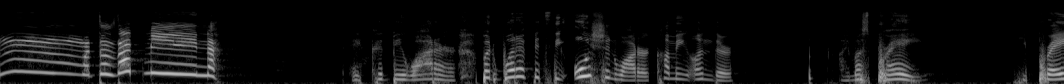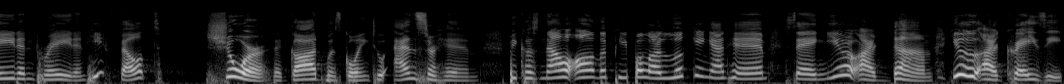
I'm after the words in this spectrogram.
Hmm, what does that? It could be water. But what if it's the ocean water coming under? I must pray. He prayed and prayed, and he felt sure that God was going to answer him because now all the people are looking at him saying, You are dumb. You are crazy.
